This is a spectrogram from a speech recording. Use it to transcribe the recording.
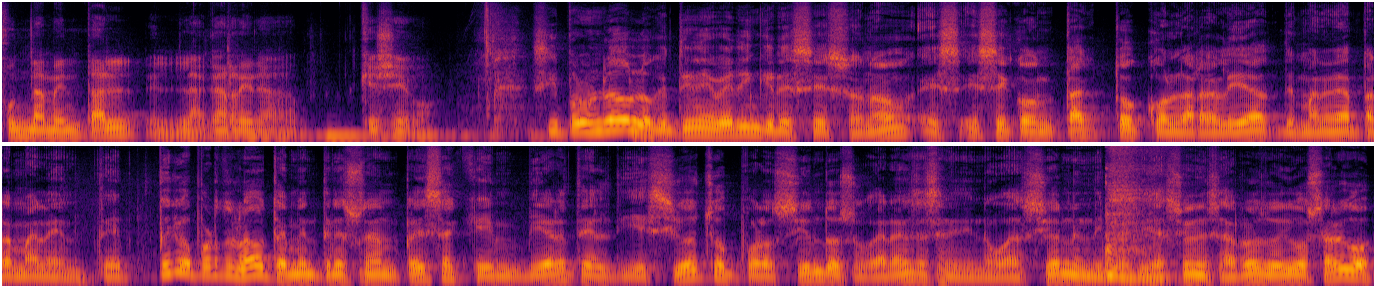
fundamental en la carrera que llevo. Sí, por un lado lo que tiene Beringer es eso, ¿no? Es ese contacto con la realidad de manera permanente. Pero por otro lado también tenés una empresa que invierte el 18% de sus ganancias en innovación, en investigación y desarrollo. Digo, es algo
